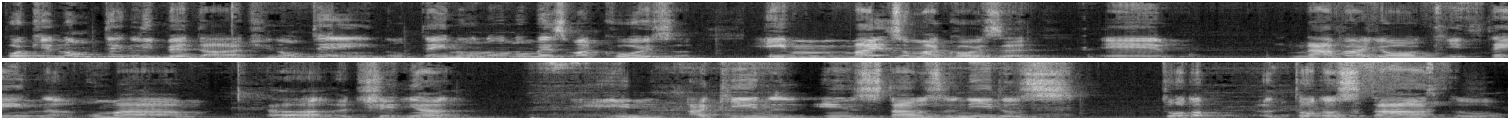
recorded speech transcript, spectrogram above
Porque não tem liberdade, não tem, não tem, não, não, não mesma coisa. E mais uma coisa, é, Nova York tem uma uh, tinha em, aqui em Estados Unidos todo todo estado,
